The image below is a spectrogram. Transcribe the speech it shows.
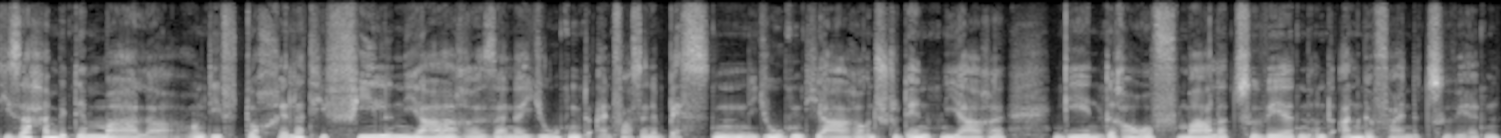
Die Sache mit dem Maler und die doch relativ vielen Jahre seiner Jugend, einfach seine besten Jugendjahre und Studentenjahre, gehen drauf, Maler zu werden und angefeindet zu werden.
